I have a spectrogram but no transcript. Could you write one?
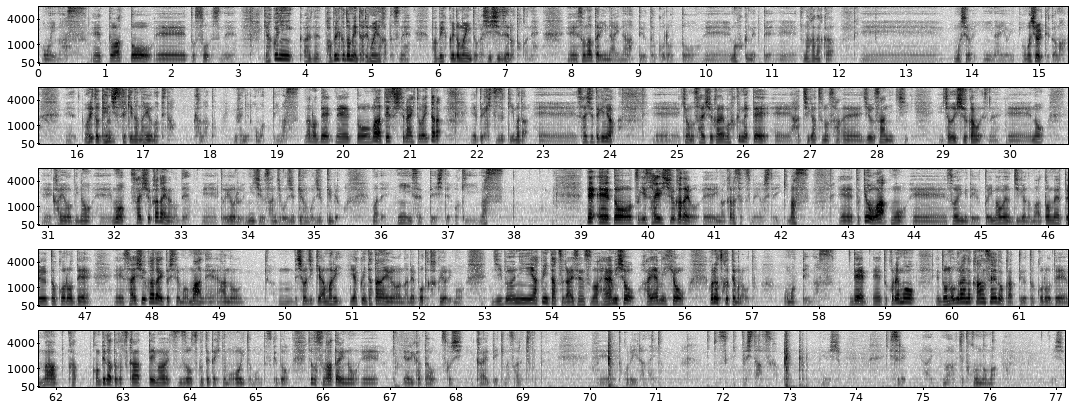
思います。えっ、と、あと、えっ、と、そうですね。逆に、あれね、パブリックドメイン誰もいなかったですね。パブリックドメインとか CC0 とかね、えーそのあたりいないなっていうところと、えーも含めて、えーとなかなか、えー面白い、いい内容に、面白いというか、まあ、えー割と現実的な内容になってたかなというふうに思っています。なので、えっ、と、まだ提出してない人がいたら、えっ、と、引き続き、まだ、えー最終的には、えー今日の最終課題も含めて、えー8月の、えー13日、ちょうど1週間後ですね、えーの、えー火曜日の、えーもう最終課題なので、えーと夜23時59分59秒までに設定しておきます。で、えっ、と、次、最終課題を、えー今から説明をしていきます。えっ、と、今日はもう、えーそういう意味で言うと、今までの授業のまとめというところで、えー最終課題としても、まあね、あの、正直あまり役に立たないようなレポート書くよりも、自分に役に立つライセンスの早見書、早見表、これを作ってもらおうと思っています。で、えっ、と、これも、どのぐらいの完成度かっていうところで、まあ、コンピューターとか使って今まで図を作ってた人も多いと思うんですけど、ちょっとそのあたりの、えーやり方を少し変えていきます。あれ、ちょっと待ってね。えっ、と、これいらないや。スキップしたはずが。よいしょ。失礼。はい。まあ、ちょっとこのまま。よいしょ。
